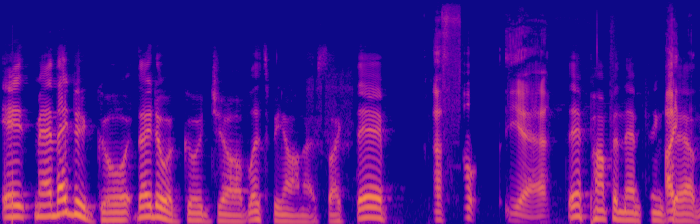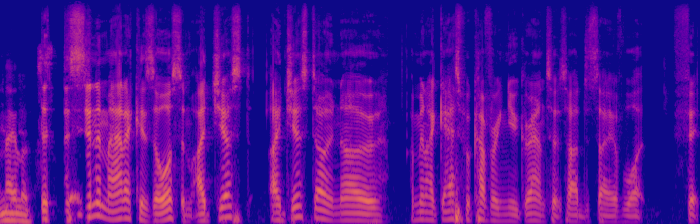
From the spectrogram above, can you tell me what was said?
it man, they do good. They do a good job. Let's be honest. Like they're A full, yeah. they're pumping them things I- out, and they look. The, the cinematic is awesome. I just I just don't know. I mean, I guess we're covering new ground, so it's hard to say of what fit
